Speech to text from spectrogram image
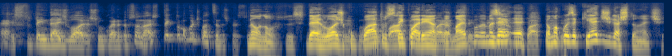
É, se tu tem 10 lojas com 40 funcionários, tu tem que tomar conta de 400 pessoas. Não, não. se 10 lojas com 4, você tem 40. mas mas é, é, é uma coisa que é desgastante.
